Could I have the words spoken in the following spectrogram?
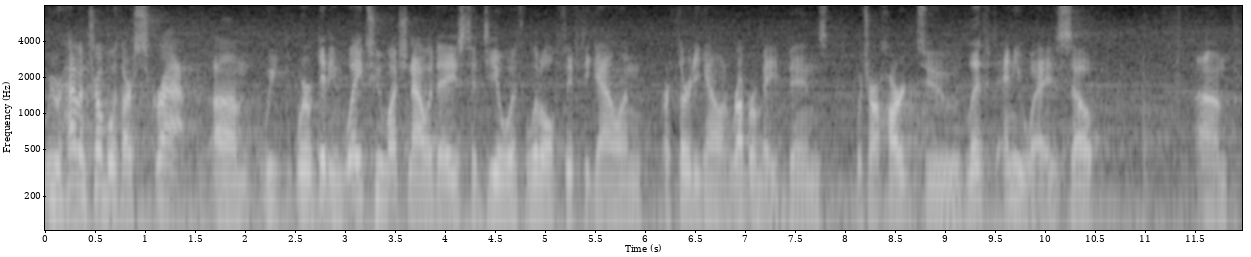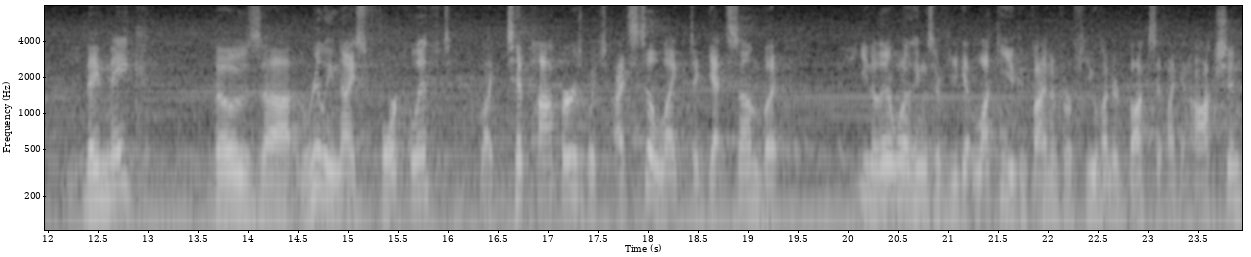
we were having trouble with our scrap. Um, we, we're getting way too much nowadays to deal with little 50 gallon or 30 gallon Rubbermaid bins, which are hard to lift anyways. So um, they make those uh, really nice forklift like tip hoppers, which I'd still like to get some, but you know, they're one of the things if you get lucky, you can find them for a few hundred bucks at like an auction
